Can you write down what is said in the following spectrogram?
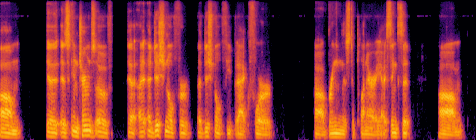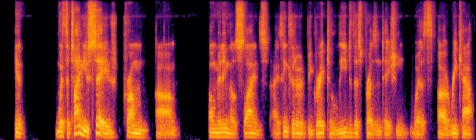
Um, is in terms of uh, additional for additional feedback for uh, bringing this to plenary, I think that um, it, with the time you save from um, omitting those slides, I think that it would be great to lead this presentation with a recap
